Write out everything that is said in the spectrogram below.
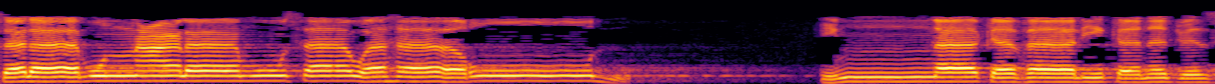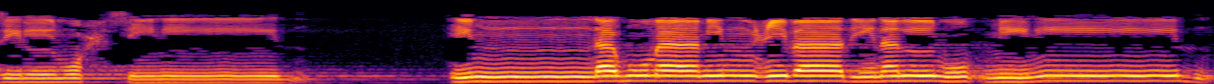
سَلَامٌ عَلَى مُوسَى وَهَارُونَ. إِنَّا كَذَلِكَ نَجْزِي الْمُحْسِنِينَ. إِنَّهُمَا مِنْ عِبَادِنَا الْمُؤْمِنِينَ.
